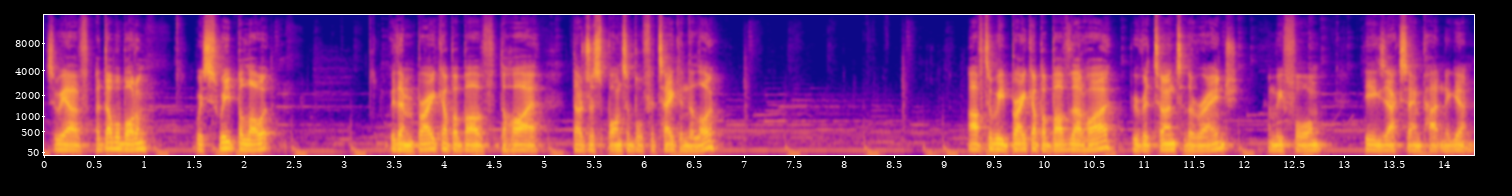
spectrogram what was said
So we have a double bottom, we sweep below it, we then break up above the high that's responsible for taking the low. After we break up above that high, we return to the range and we form the exact same pattern again.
